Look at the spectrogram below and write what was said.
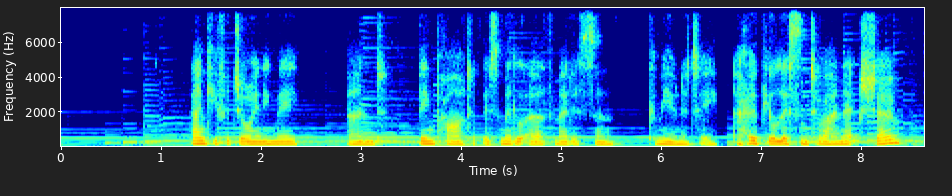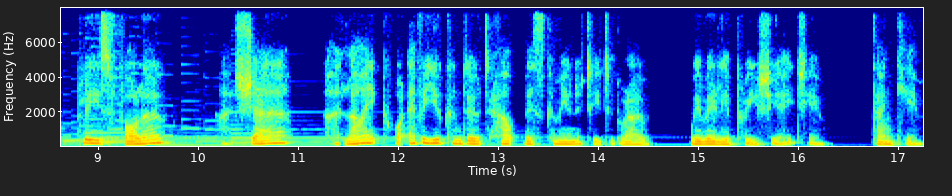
Thank you for joining me and being part of this Middle Earth Medicine community. I hope you'll listen to our next show. Please follow, uh, share, like, whatever you can do to help this community to grow. We really appreciate you. Thank you.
